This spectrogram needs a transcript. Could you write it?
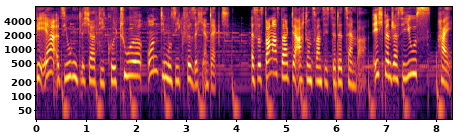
wie er als Jugendlicher die Kultur und die Musik für sich entdeckt. Es ist Donnerstag, der 28. Dezember. Ich bin Jesse Hughes. Hi.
